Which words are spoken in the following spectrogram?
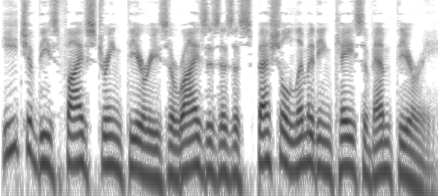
Each of these five string theories arises as a special limiting case of M-theory.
